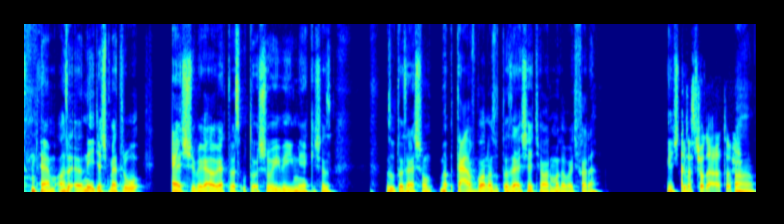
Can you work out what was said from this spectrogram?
nem, az a négyes metró első megállójától az utolsóig végigmegyek, és az, az utazáson, távban az utazás egy harmada vagy fele. És Hát gyors. ez csodálatos. Aha.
